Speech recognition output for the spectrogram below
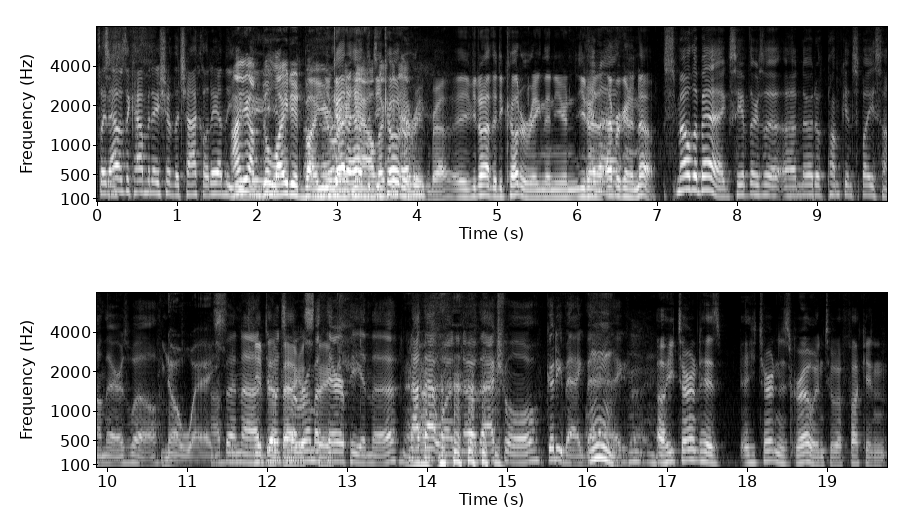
It's like that was a combination of the chocolate and the. I am delighted by you You right gotta now. have the decoder every- ring, bro. If you don't have the decoder ring, then you're you're not uh, ever gonna know. Smell the bag. See if there's a, a note of pumpkin spice on there as well. No way. I've been uh, doing some bag a aromatherapy in the not that one, no, the actual goodie bag Mm. bag. Oh, he turned his he turned his grow into a fucking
